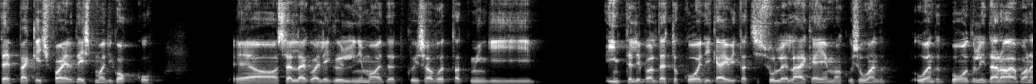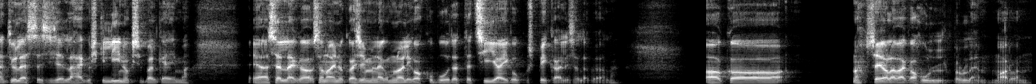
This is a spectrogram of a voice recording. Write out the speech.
teeb package faile teistmoodi kokku. ja sellega oli küll niimoodi, et kui sa võtad mingi Inteli peal tehtud koodi käivitad, siis sul ei lähe käima, kui sa uuendad, uuendad moodulid ära ja paned ülesse, siis ei lähe kuskil Linuxi peal käima. ja sellega, see on ainuke asi, millega mul oli kokkupuudet, et CI kukkus pikali selle peale. aga noh, see ei ole väga hull probleem, ma arvan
